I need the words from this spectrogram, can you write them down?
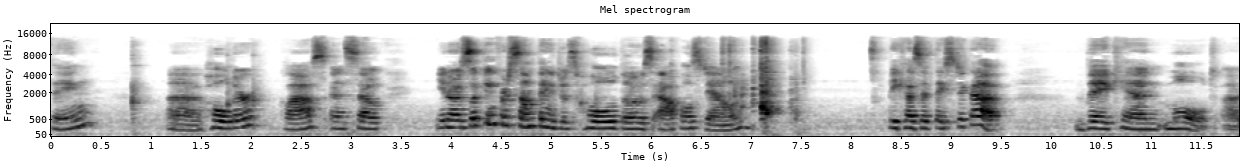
thing, uh, holder, glass. And so, you know, I was looking for something to just hold those apples down because if they stick up, they can mold. Uh,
